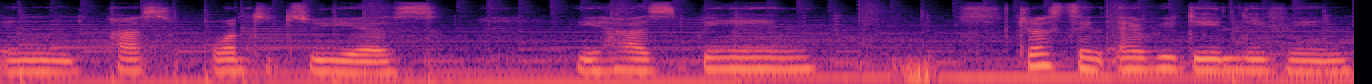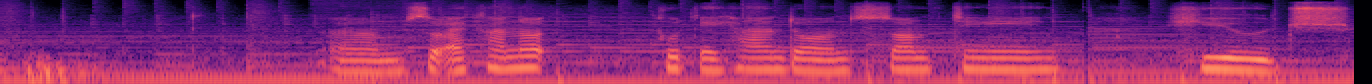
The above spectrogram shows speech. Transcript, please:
in past one to two years. It has been just in everyday living. Um, so I cannot put a hand on something huge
